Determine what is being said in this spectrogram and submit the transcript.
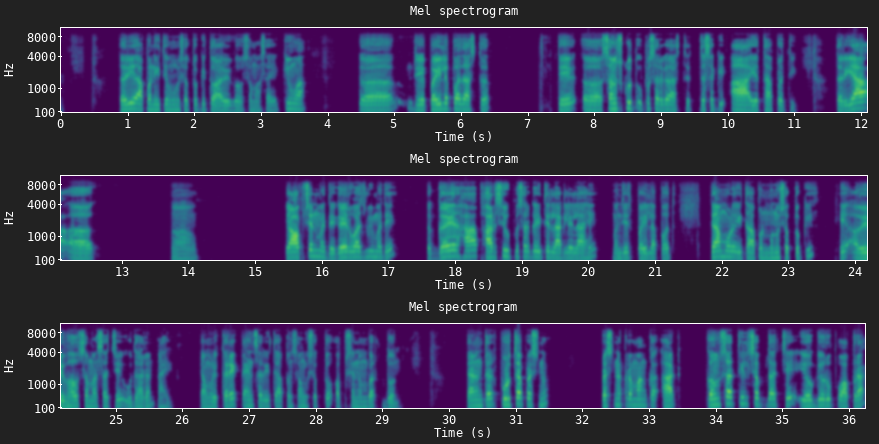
तरी आपण इथे म्हणू शकतो की तो अविभाव समास आहे. किंवा जे पहिलं पद असतं ते संस्कृत उपसर्ग असते. जसं की आ यथा प्रति. तर या या ऑप्शनमध्ये गैरवाजवीमध्ये तर गैर हा फारसी उपसर्ग इथे लागलेला आहे. म्हणजेच पहिला पद. त्यामुळे इथं आपण म्हणू शकतो की हे अविभाव समासाचे उदाहरण आहे. त्यामुळे करेक्ट आन्सर इथे आपण सांगू शकतो ऑप्शन नंबर दोन. त्यानंतर पुढचा प्रश्न. प्रश्न क्रमांक आठ. कंसातील शब्दाचे योग्य रूप वापरा.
